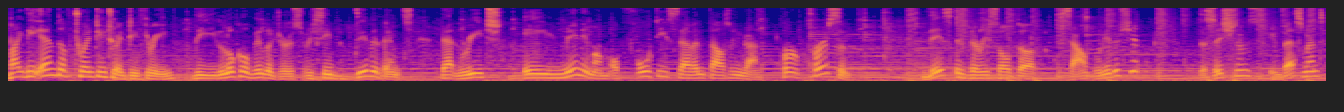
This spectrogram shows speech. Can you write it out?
By the end of 2023, the local villagers received dividends that reached a minimum of 47,000 yuan per person. This is the result of sound leadership, decisions, investment,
